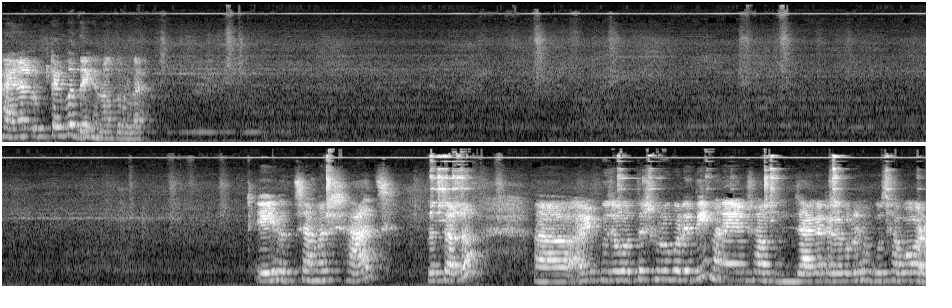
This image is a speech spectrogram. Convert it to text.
ফাইনাল লুকটা একবার দেখে নাও তোমরা। এই হচ্ছে আমার সাজ। তো চলো আমি পুজো করতে শুরু করে দিই। মানে সব জায়গা টাকাগুলো সব গুছাবো আর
